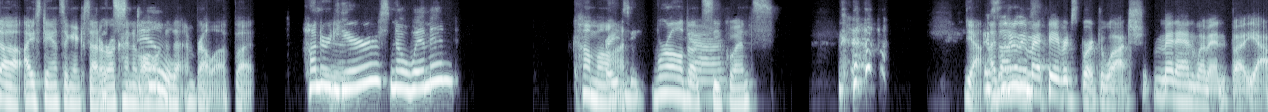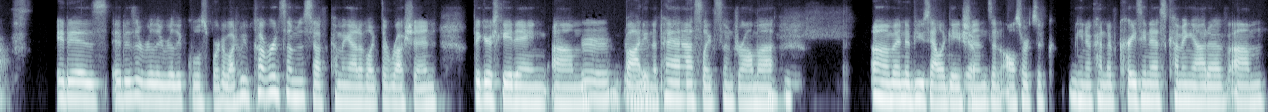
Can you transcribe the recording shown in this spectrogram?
uh, ice dancing etc kind of all under that umbrella but 100 Yeah. years, no women? come on Crazy. we're all about Yeah. sequence yeah I It's thought it literally was- my favorite sport to watch, men and women. But yeah, it is it is a really really cool sport to watch we've covered some stuff coming out of like the russian figure skating um Mm, body in the past like some drama um, and abuse allegations and all sorts of you know kind of craziness coming out of um,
